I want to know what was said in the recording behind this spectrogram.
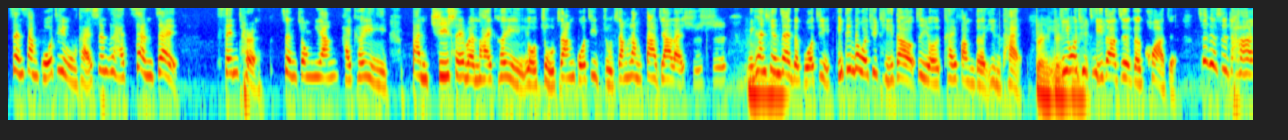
站上国际舞台，甚至还站在 center。正中央还可以办 G7，还可以有主张国际主张让大家来实施。你看现在的国际一定都会去提到自由开放的印太，对，一定会去提到这个跨的，这个是他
